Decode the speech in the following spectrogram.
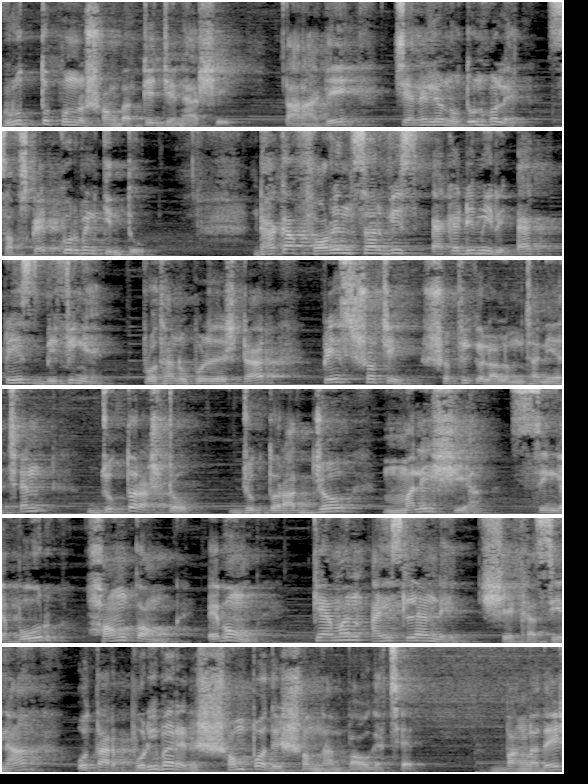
গুরুত্বপূর্ণ সংবাদটি জেনে আসি। তার আগে চ্যানেলে নতুন হলে সাবস্ক্রাইব করবেন কিন্তু। ঢাকা ফরেন সার্ভিস একাডেমির এক প্রেস ব্রিফিংয়ে প্রধান উপদেষ্টার প্রেস সচিব শফিকুল আলম জানিয়েছেন, যুক্তরাষ্ট্র, যুক্তরাজ্য, মালয়েশিয়া, সিঙ্গাপুর, হংকং এবং ক্যামান আইসল্যান্ডে শেখ হাসিনা ও তার পরিবারের সম্পদের সন্ধান পাওয়া গেছে। বাংলাদেশ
